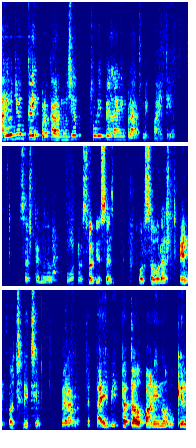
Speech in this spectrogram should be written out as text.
આયોજન કઈ પ્રકારનું છે? થોડી પહેલા એની પ્રાથમિક માહિતી આપો. Sustainable water solution for Saurashtra and Kutch region બરાબર. કાયમી ટકાઉ પાણીનો ઉકેલ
